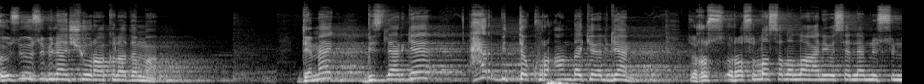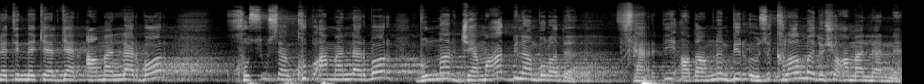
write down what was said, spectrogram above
Özü özü bilen şura kıladı mı? Demek bizlerge her bitte Kur'an'da kelgen Rus- Resulullah sallallahu aleyhi ve sellem'in sünnetinde gelgen ameller var. Hususen kup ameller var. Bunlar cemaat bilen buladı. Ferdi adamın bir özü kılalmaydı şu amellerini.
